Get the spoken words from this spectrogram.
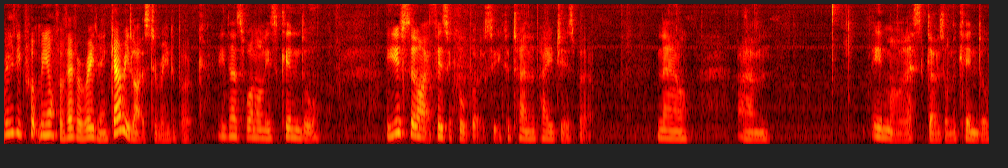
really put me off of ever reading. Gary likes to read a book. He has one on his Kindle. He used to like physical books that you could turn the pages, but now um, he more or less goes on the Kindle.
